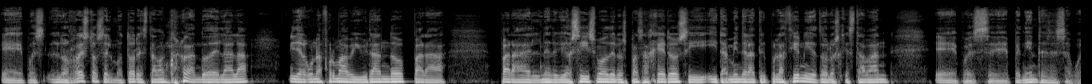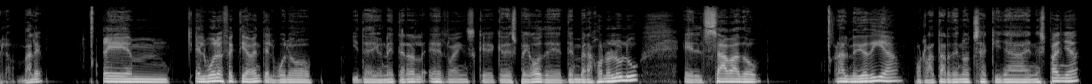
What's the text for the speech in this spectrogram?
eh, pues los restos del motor estaban colgando del ala y de alguna forma vibrando para para el nerviosismo de los pasajeros y, también de la tripulación y de todos los que estaban pues pendientes de ese vuelo vale Em, el vuelo, efectivamente, el vuelo de United Airlines que, despegó de Denver a Honolulu el sábado al mediodía, por la tarde-noche aquí ya en España,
